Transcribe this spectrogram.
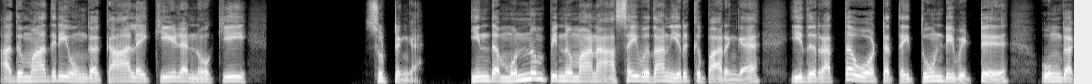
அது மாதிரி உங்க காலை கீழே நோக்கி சுட்டுங்க. இந்த முன்னும் பின்னுமான அசைவு தான் இருக்கு பாருங்க. இது இரத்த ஓட்டத்தை தூண்டிவிட்டு உங்க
